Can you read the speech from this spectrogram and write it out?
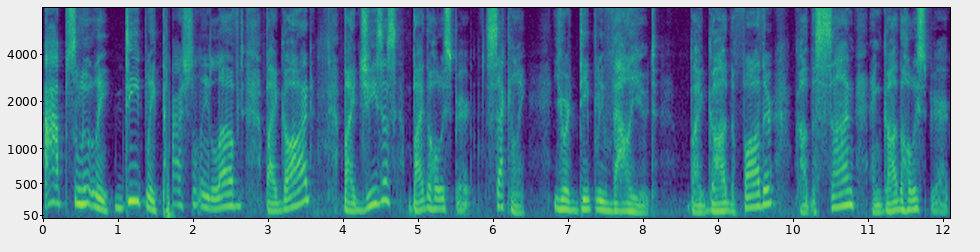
Absolutely, deeply, passionately loved by God, by Jesus, by the Holy Spirit. Secondly, you are deeply valued by God the Father, God the Son, and God the Holy Spirit.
